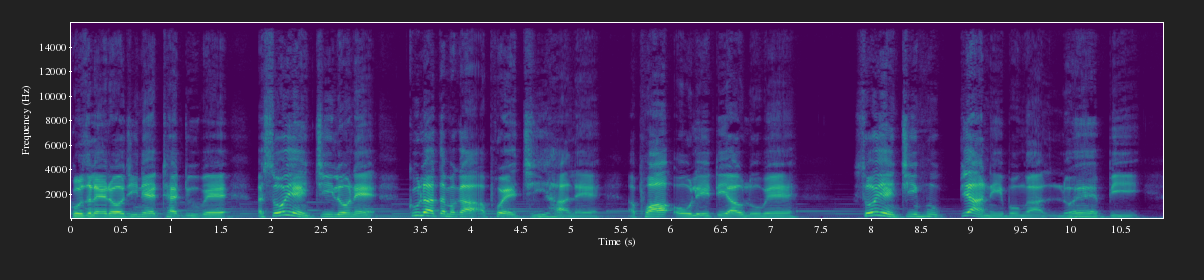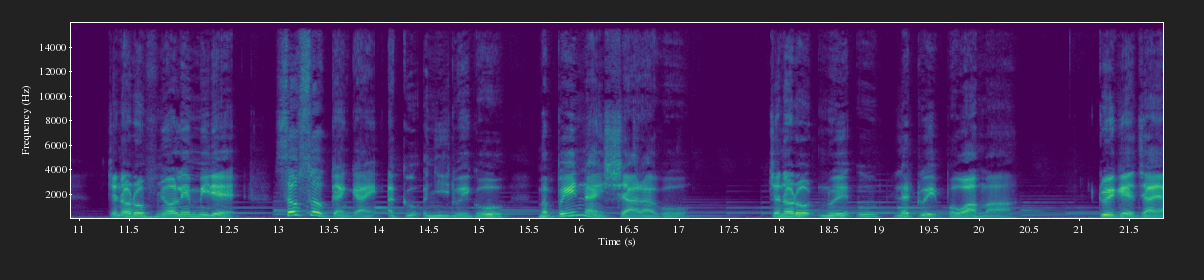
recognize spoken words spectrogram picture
ကိုယ်စလဲတော်ကြီးနဲ့ထပ်တူပဲအစိုးရိမ်ကြီးလွန်းတဲ့ကုလသမဂ္ဂအဖွဲ့ကြီးဟာလည်းအဖွားအိုလေးတယောက်လိုပဲစိုးရိမ်ကြည်မှုပြနေပုံကလွဲပြီးကျွန်တော်တို့မျှော်လင့်မိတဲ့စုပ်စုပ်ကန်ကန်အကူအညီတွေကို မပေးနိုင်ရှာတာကို ကျွန်တော်တို့ຫນွေဦးလက်တွေ့ဘဝမှာ တွေ့ခဲ့ကြရ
